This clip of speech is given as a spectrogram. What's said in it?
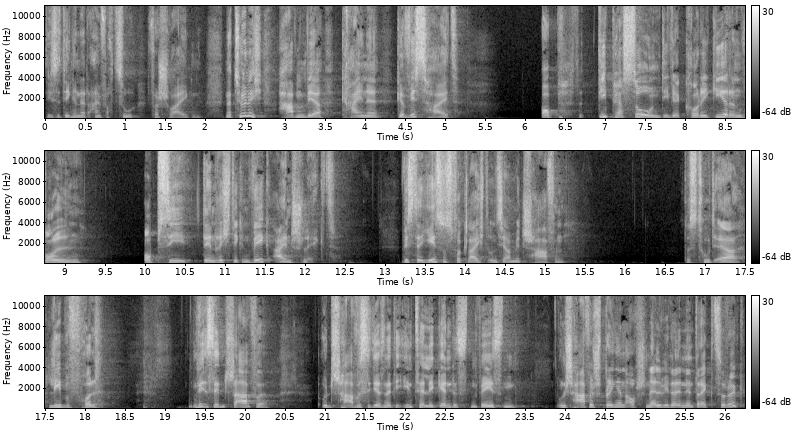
diese Dinge nicht einfach zu verschweigen. Natürlich haben wir keine Gewissheit, ob die Person, die wir korrigieren wollen, ob sie den richtigen Weg einschlägt. Wisst ihr, Jesus vergleicht uns ja mit Schafen. Das tut er liebevoll. Wir sind Schafe. Und Schafe sind jetzt nicht die intelligentesten Wesen. Und Schafe springen auch schnell wieder in den Dreck zurück.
